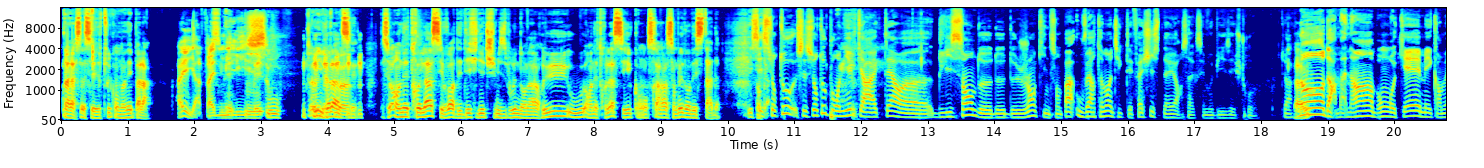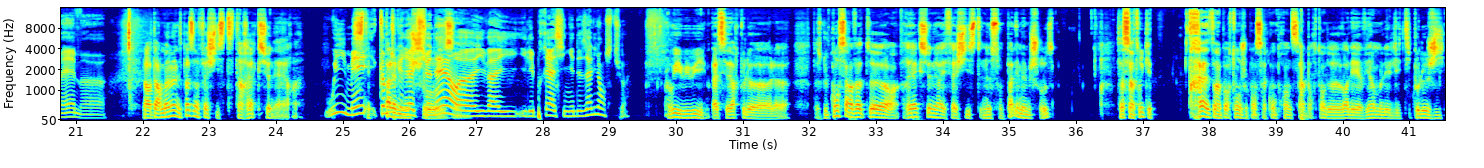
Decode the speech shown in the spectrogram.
Voilà, ça c'est le truc, on n'en est pas là. Ah, il n'y a pas de milice. Mais où? Oui, voilà. Parce en être là, c'est voir des défilés de chemises brunes dans la rue, ou en être là, c'est quand on sera rassemblés dans des stades. Et c'est surtout, c'est surtout pour nier le caractère euh, glissant de, de, gens qui ne sont pas ouvertement étiquetés fascistes, d'ailleurs, ça que c'est mobilisé, je trouve. Bah non, Darmanin, bon, ok, mais quand même. Euh, Alors, Darmanin n'est pas un fasciste, c'est un réactionnaire. Oui, mais comme tous les réactionnaires, euh, il, va, il est prêt à signer des alliances, tu vois. Oui, oui, oui. Bah, C'est-à-dire que le, Parce que conservateur, réactionnaire et fasciste ne sont pas les mêmes choses. Ça, c'est un truc qui est très important, je pense, à comprendre. C'est important de voir les, les, les typologies.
